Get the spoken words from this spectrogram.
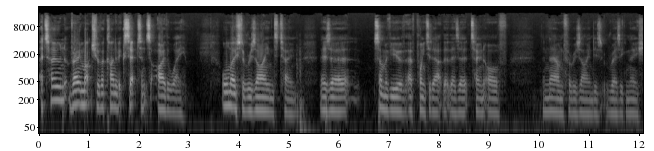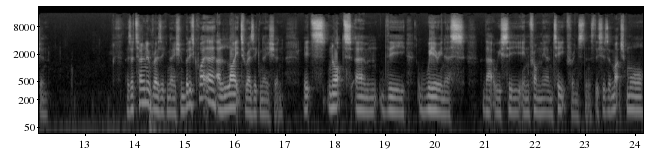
a tone very much of a kind of acceptance either way, almost a resigned tone. There's a some of you have, have pointed out that there's a tone of the noun for resigned is resignation. There's a tone of resignation, but it's quite a, a light resignation. It's not um, the weariness that we see in From the Antique, for instance. This is a much more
